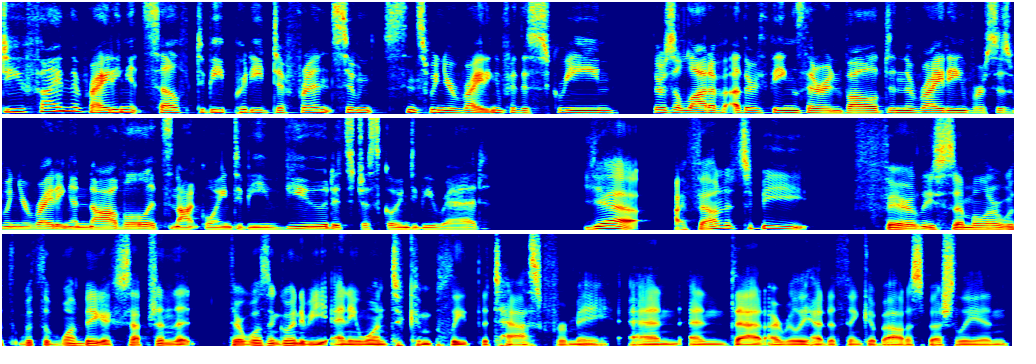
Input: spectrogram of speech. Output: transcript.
Do you find the writing itself to be pretty different? So, since when you're writing for the screen, there's a lot of other things that are involved in the writing versus when you're writing a novel, it's not going to be viewed, it's just going to be read. Yeah, I found it to be fairly similar with with the one big exception that there wasn't going to be anyone to complete the task for me. And and that i really had to think about especially in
